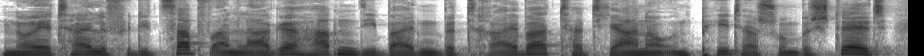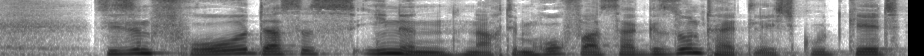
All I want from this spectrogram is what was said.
Neue Teile für die Zapfanlage haben die beiden Betreiber Tatjana und Peter schon bestellt. Sie sind froh, dass es ihnen nach dem Hochwasser gesundheitlich gut geht.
